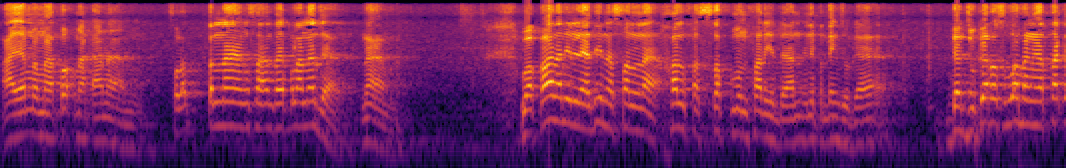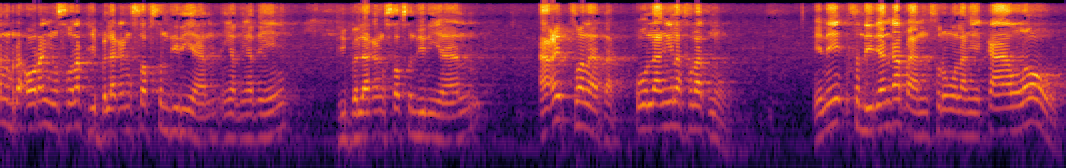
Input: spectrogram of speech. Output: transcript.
ayam mematok makanan. Sholat tenang, santai, pelan aja. Nah. Wa qala lil ladzina shalla khalfas shaf munfaridan, ini penting juga. Dan juga Rasulullah mengatakan kepada orang yang sholat di belakang shaf sendirian, ingat-ingat ini, di belakang shaf sendirian, a'id shalatak, ulangilah salatmu. Ini sendirian kapan? Suruh ulangi kalau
